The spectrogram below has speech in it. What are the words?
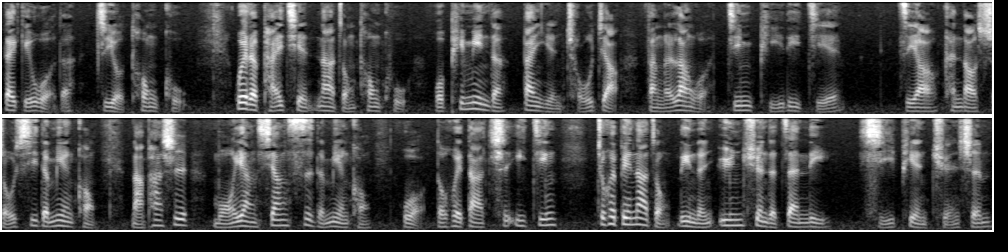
带给我的只有痛苦。为了排遣那种痛苦，我拼命地扮演丑角，反而让我精疲力竭。只要看到熟悉的面孔，哪怕是模样相似的面孔，我都会大吃一惊，就会被那种令人晕眩的战栗袭遍全身。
